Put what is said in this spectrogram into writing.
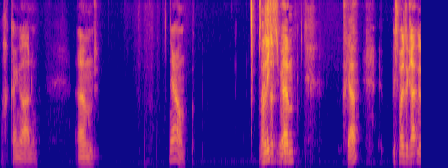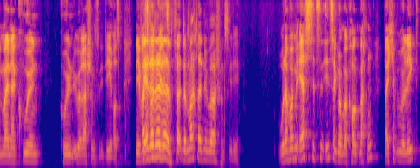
Ach, keine Ahnung. Ähm, Gut. ja. Soll ich, ich ähm, ja? Ich wollte gerade mit meiner coolen, coolen Überraschungsidee raus. Nee, was ja, dann, jetzt? dann, dann mach deine Überraschungsidee. Oder wollen wir erst jetzt einen Instagram-Account machen? Weil ich habe überlegt,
